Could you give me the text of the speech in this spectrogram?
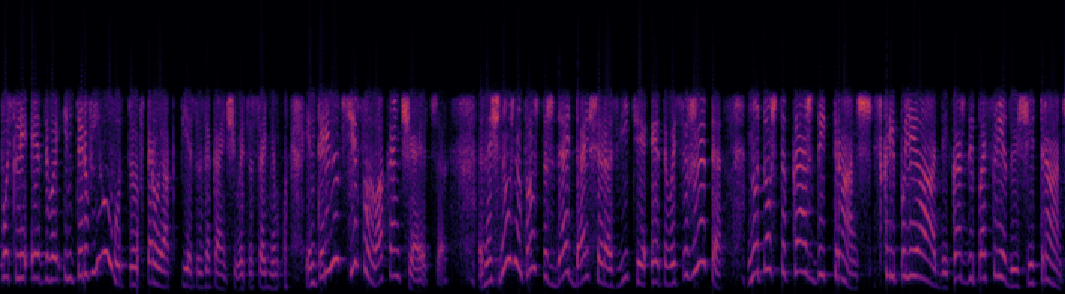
после этого интервью, вот э, второй акт пьесы заканчивается самим интервью, все слова кончаются. Значит, нужно просто ждать дальше развития этого сюжета, но то, что каждый транш скрипалиады, каждый последующий транш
